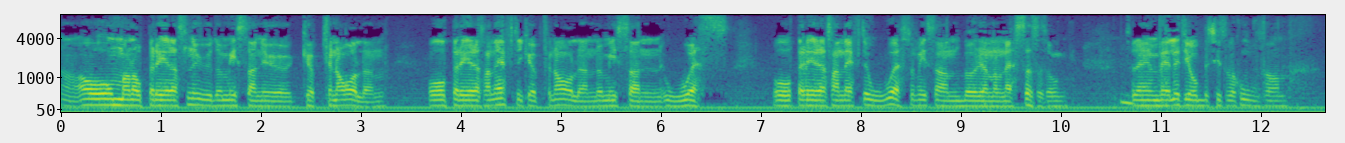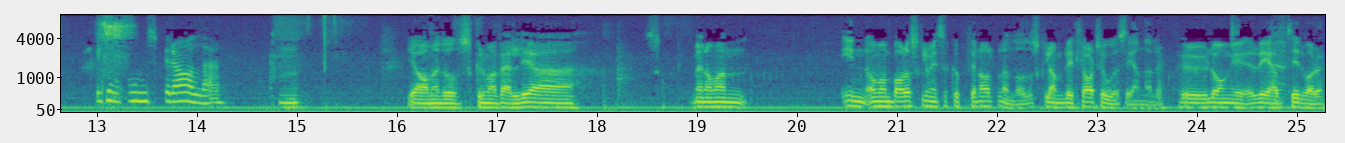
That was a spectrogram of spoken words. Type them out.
Ja, och om han opereras nu då missar han ju cupfinalen. Och opereras han efter cupfinalen då missar han OS. Och opereras han efter OS så missar han början av nästa säsong. Så det är en väldigt jobbig situation för honom. Vilken ond spiral där. Ja, men då skulle man välja... Men om man, in, om man bara skulle missa cupfinalen då, då skulle han bli klar till OS igen eller? Hur lång rehabtid var det?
